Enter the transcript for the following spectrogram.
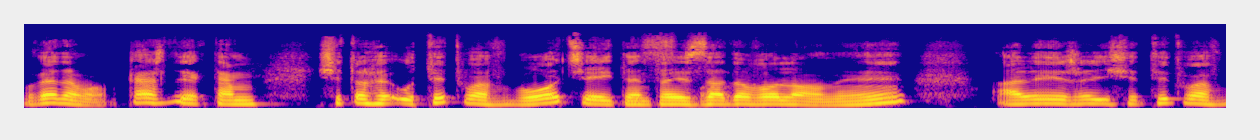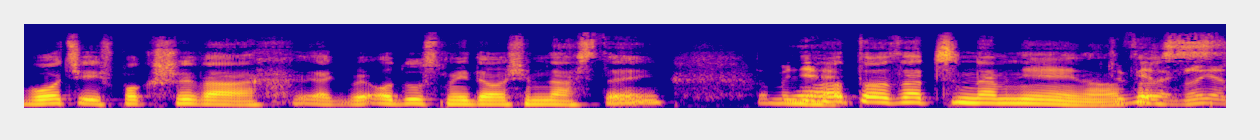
Bo wiadomo, każdy jak tam się trochę utytła w błocie i ten to jest zadowolony, ale jeżeli się tytła w błocie i w pokrzywach jakby od 8 do 18, To my nie. no to zaczyna mniej, no. Czy To wiele, jest, no ja-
